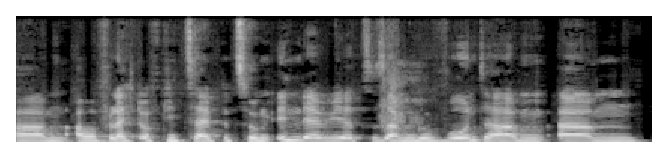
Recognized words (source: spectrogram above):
Ähm, aber vielleicht auf die Zeit bezogen, in der wir zusammen gewohnt haben. Ähm,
